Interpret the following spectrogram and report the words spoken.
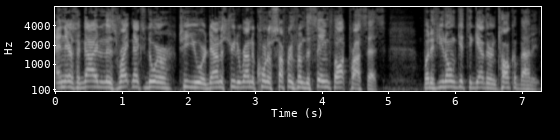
And there's a guy that lives right next door to you or down the street around the corner suffering from the same thought process. But if you don't get together and talk about it,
